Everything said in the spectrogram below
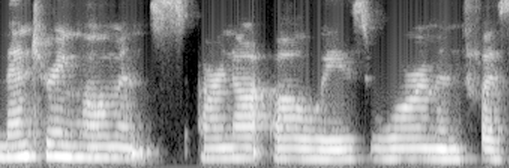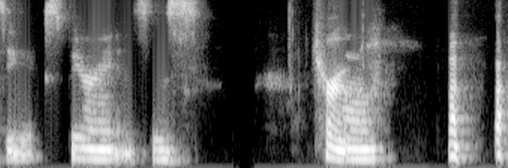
mentoring moments are not always warm and fuzzy experiences. True. Um,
